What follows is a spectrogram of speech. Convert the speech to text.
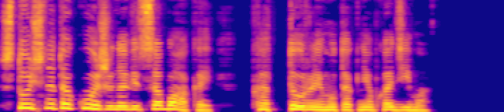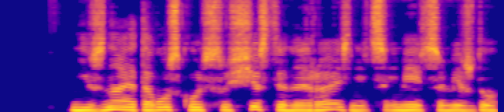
с точно такой же на вид собакой, которая ему так необходима. Не зная того, сколь существенная разница имеется между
